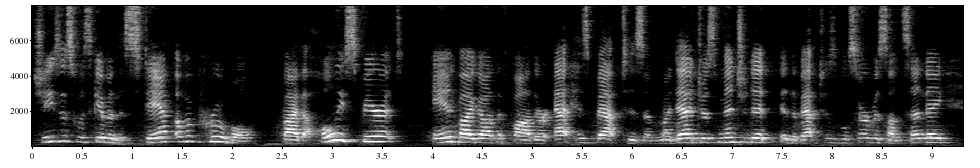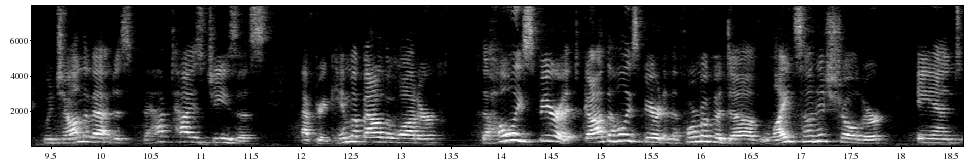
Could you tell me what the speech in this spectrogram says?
Jesus was given the stamp of approval by the Holy Spirit and by God the Father at his baptism. My dad just mentioned it in the baptismal service on Sunday when John the Baptist baptized Jesus after he came up out of the water the Holy Spirit, God the Holy Spirit, in the form of a dove, lights on his shoulder, and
